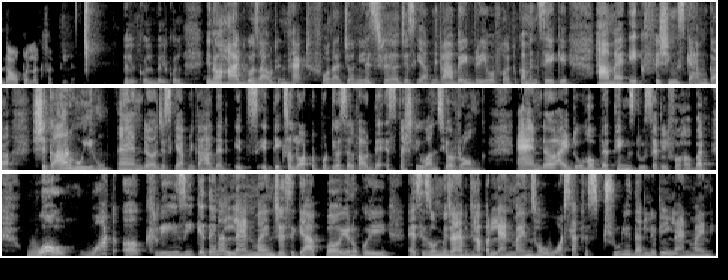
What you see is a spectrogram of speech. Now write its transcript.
दाव पर लग सकती है। बिल्कुल बिल्कुल। You know heart goes out in fact for that journalist जैसे कि आपने कहा very brave of her to come and say कि हाँ मैं एक फिशिंग स्कैम का शिकार हुई हूँ एंड uh, जैसे कि आपने कहा that it's it takes a lot to put yourself out there especially once you're wrong and I do hope that things do settle for her but वो व्हाट अ क्रेजी कहते हैं ना लैंड जैसे कि आप यू uh, नो you know, कोई ऐसे जोन में जाए जहाँ पर लैंड माइन्स हो। WhatsApp is truly that little landmine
